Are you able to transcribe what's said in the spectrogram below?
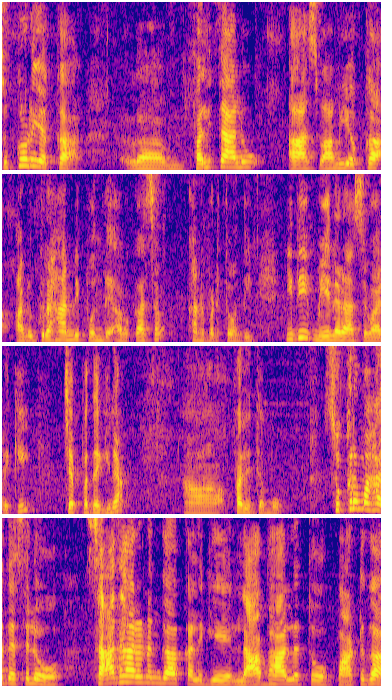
శుక్రుడు యొక్క ఫలితాలు ఆ స్వామి యొక్క అనుగ్రహాన్ని పొందే అవకాశం కనబడుతోంది. ఇది మీనరాశి వారికి చెప్పదగిన ఫలితము. శుక్రమహాదశలో సాధారణంగా కలిగే లాభాలతో పాటుగా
